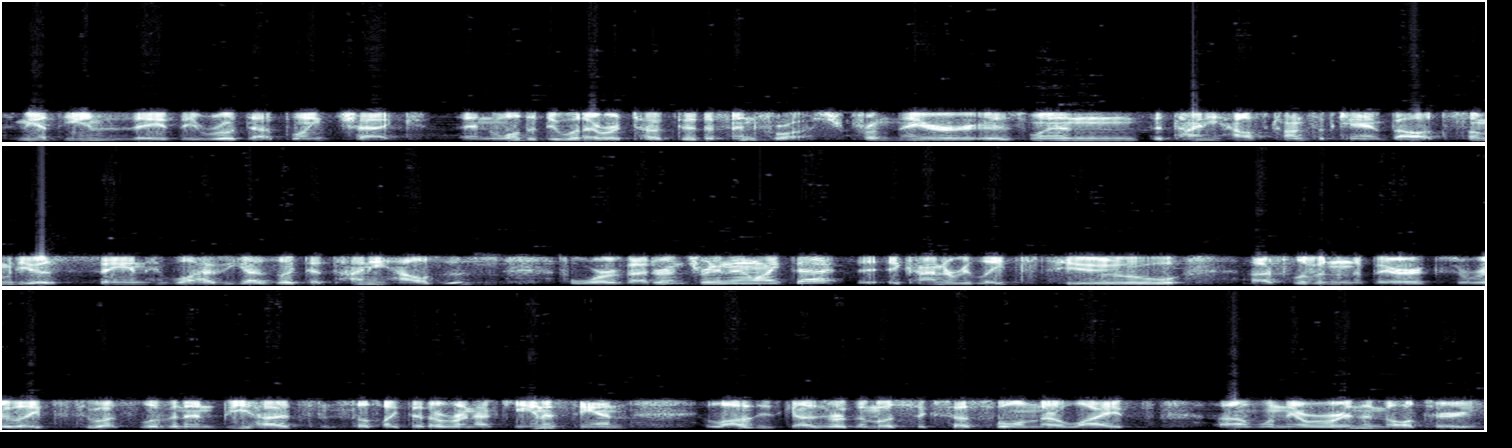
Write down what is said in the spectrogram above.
To me, at the end of the day, they wrote that blank check and wanted to do whatever it took to defend for us. From there is when the tiny house concept came about. Somebody was saying, "Well, have you guys looked at tiny houses for veterans or anything like that?" It, it kind of relates to us living in the barracks. It relates to us living in B huts and stuff like that over in Afghanistan. A lot of these guys are the most successful in their life um, when they were in the military.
